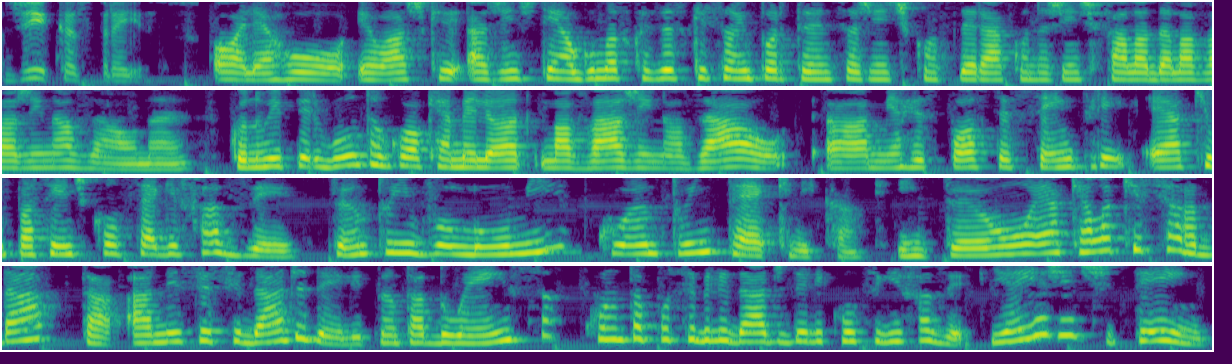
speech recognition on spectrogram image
dicas para isso? Olha, Rô, eu acho que a gente tem algumas coisas que são importantes a gente considerar quando a gente fala da lavagem nasal, né? Quando me perguntam qual é a melhor lavagem nasal, a minha resposta é sempre é a que o paciente consegue fazer, tanto em volume quanto em técnica. Então, é aquela que se adapta à necessidade dele, tanto a doença quanto a possibilidade dele conseguir fazer. E aí a gente tem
